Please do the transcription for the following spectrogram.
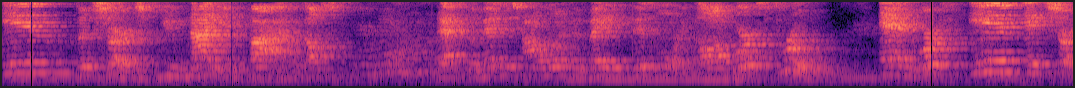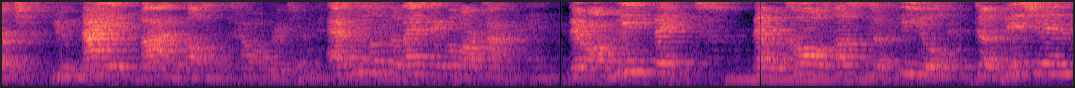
in the church united by the gospel. That's the message I want to convey this morning. God works through and works in a church united by the gospel. As we look at the landscape of our time, there are many things that will cause us to feel division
